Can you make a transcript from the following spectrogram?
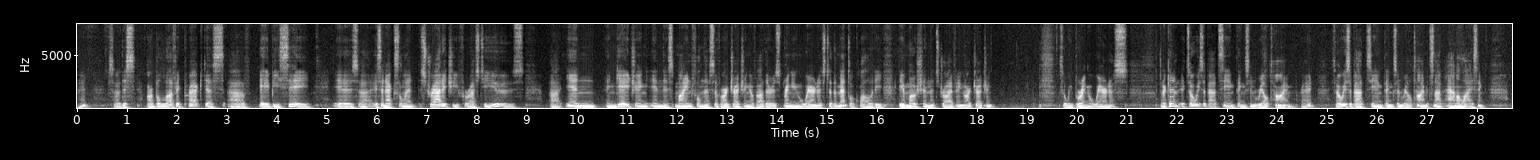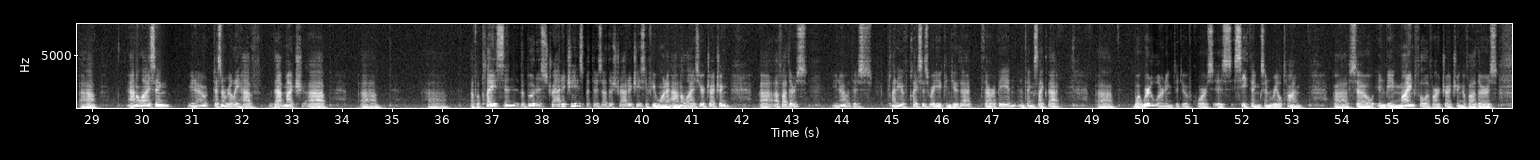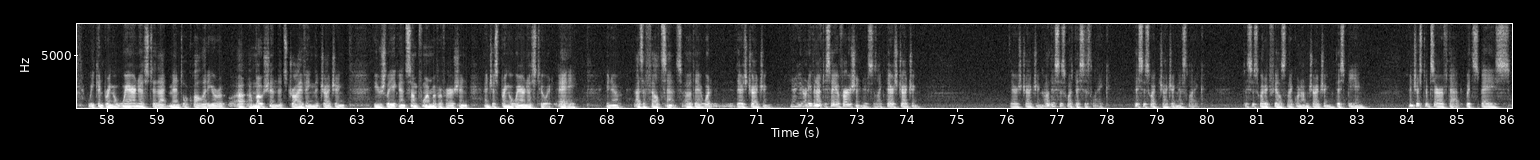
Right? So this, our beloved practice of ABC is, uh, is an excellent strategy for us to use uh, in engaging in this mindfulness of our judging of others, bringing awareness to the mental quality, the emotion that's driving our judging. So we bring awareness and again, it's always about seeing things in real time, right? It's always about seeing things in real time. It's not analyzing. Uh, analyzing, you know, doesn't really have that much uh, uh, uh, of a place in the Buddhist strategies, but there's other strategies if you want to analyze your judging uh, of others. You know, there's plenty of places where you can do that, therapy and, and things like that. What we're learning to do, of course, is see things in real time. Uh, so, in being mindful of our judging of others, we can bring awareness to that mental quality or uh, emotion that's driving the judging, usually against some form of aversion, and just bring awareness to it. A, you know, as a felt sense. Oh, there, what? There's judging. You know, you don't even have to say aversion. It's just like there's judging. There's judging. Oh, this is what this is like. This is what judging is like. This is what it feels like when I'm judging this being. And just observe that with space,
